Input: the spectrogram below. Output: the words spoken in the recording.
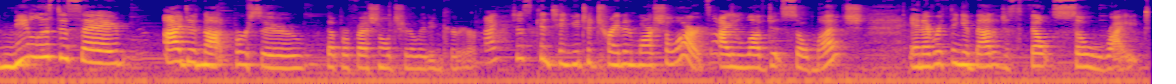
needless to say, I did not pursue the professional cheerleading career. I just continued to train in martial arts. I loved it so much and everything about it just felt so right.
